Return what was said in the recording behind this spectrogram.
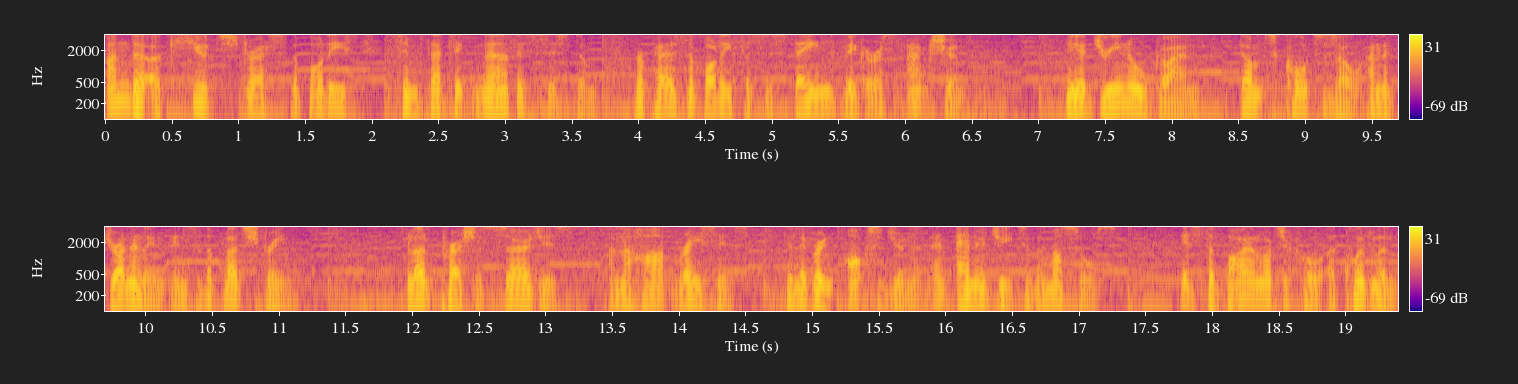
Under acute stress the body's sympathetic nervous system prepares the body for sustained vigorous action. The adrenal gland dumps cortisol and adrenaline into the bloodstream. Blood pressure surges and the heart races delivering oxygen and energy to the muscles. It's the biological equivalent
